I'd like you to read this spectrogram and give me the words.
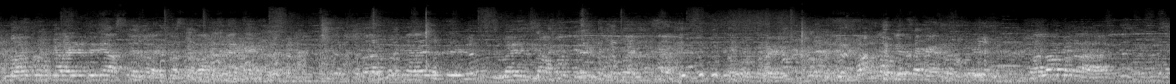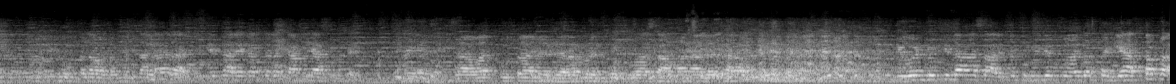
पुढारपण करायचं त्याने असलं करायचं असं पुढारपण करायचं ते तुला हे सामान घ्यायचं, मला बघा तुम्ही होता लावलं म्हणताना राजकीय कार्यकर्त्याला काम हे गावात कुठं आलं घरापर्यंत पोचवा सामान आलं घरापर्यंत? निवडणुकीला सारखं तुम्ही जे पळत असता हे आत्ता पा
